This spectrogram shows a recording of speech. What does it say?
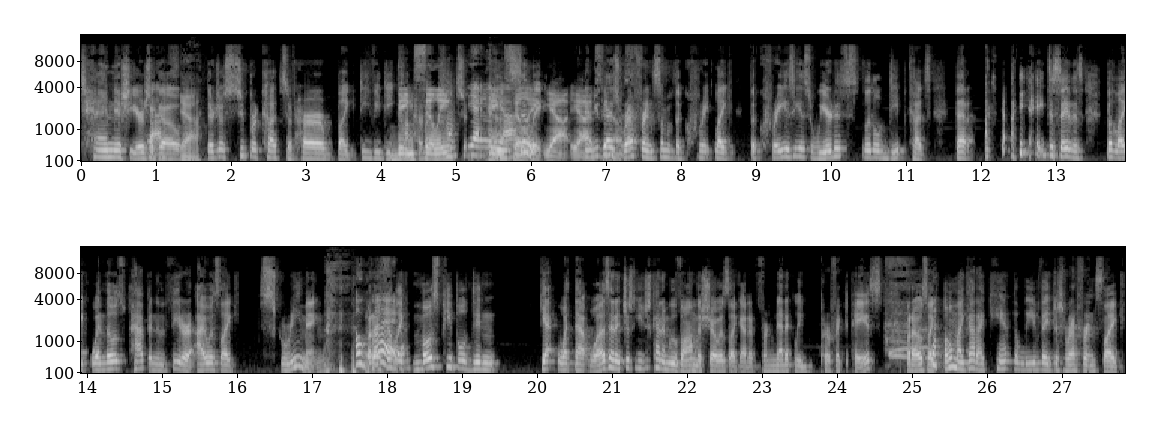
10-ish years Yes. ago. Yeah. They're just super cuts of her like DVD Being her, like, silly? concert- Yeah, yeah, Being yeah. silly. Yeah, yeah. and I've you guys those. reference some of the cra- like the craziest weirdest little deep cuts that I hate to say this but like when those happened in the theater i was like screaming Oh, but good. i felt like most people didn't get what that was. And it just you just kind of move on. The show is like at a frenetically perfect pace. But i was like oh my god i can't believe they just reference like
